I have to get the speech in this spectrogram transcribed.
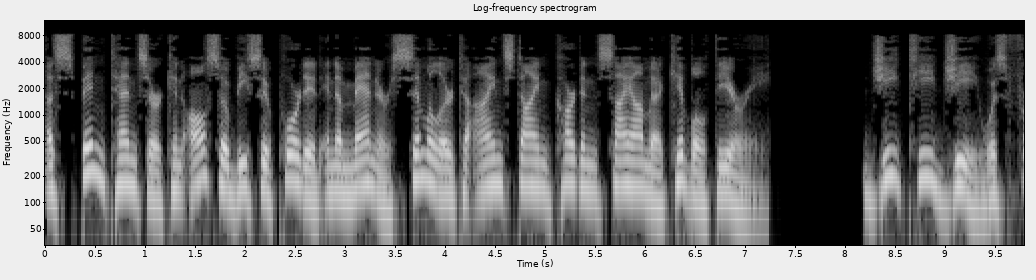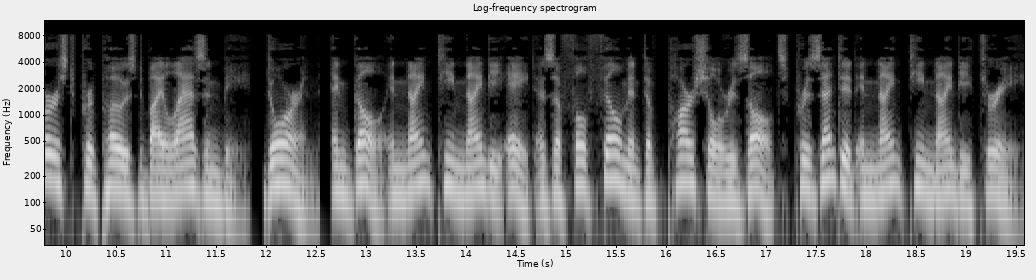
A spin tensor can also be supported in a manner similar to Einstein-Cartan-Sciama-Kibble theory. GTG was first proposed by Lasenby, Doran, and Gull in 1998 as a fulfillment of partial results presented in 1993.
